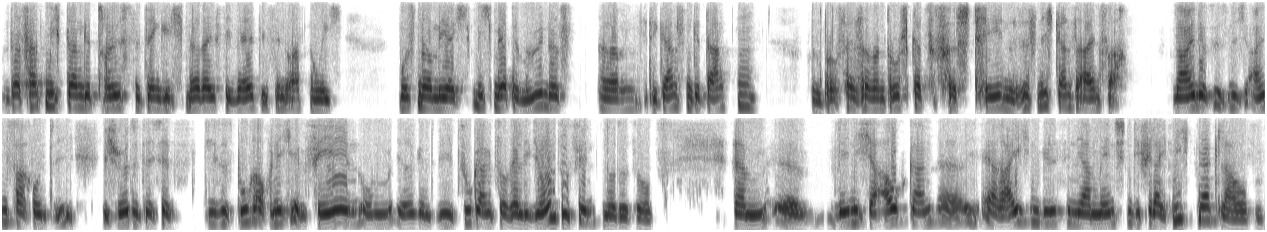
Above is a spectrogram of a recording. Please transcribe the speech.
Und das hat mich dann getröstet, denke ich, na, da ist die Welt, ist in Ordnung. Ich muss nur mehr, ich, mich mehr bemühen, dass ähm, die ganzen Gedanken von Professor Wandruschka zu verstehen. Es ist nicht ganz einfach. Nein, das ist nicht einfach und ich würde das jetzt dieses Buch auch nicht empfehlen, um irgendwie Zugang zur Religion zu finden oder so. Ähm, äh, wen ich ja auch gern, äh, erreichen will, sind ja Menschen, die vielleicht nicht mehr glauben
